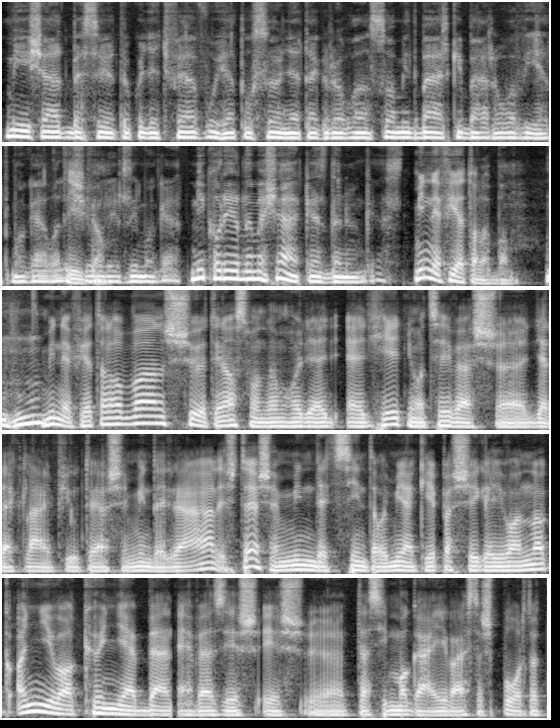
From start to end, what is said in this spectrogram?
Mi is átbeszéltük, hogy egy felfújható szörnyetegről van szó, amit bárki bárhova vihet magával, és jól érzi magát. Mikor érdemes elkezdenünk ezt? Minél fiatalabban. Uh-huh. Minél fiatalabban, sőt, én azt mondom, hogy egy, egy 7-8 éves gyerek, lány, fiú teljesen mindegy rááll, és teljesen mindegy szinte, hogy milyen képességei vannak, annyival könnyebben evez és, és teszi magáévá ezt a sportot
